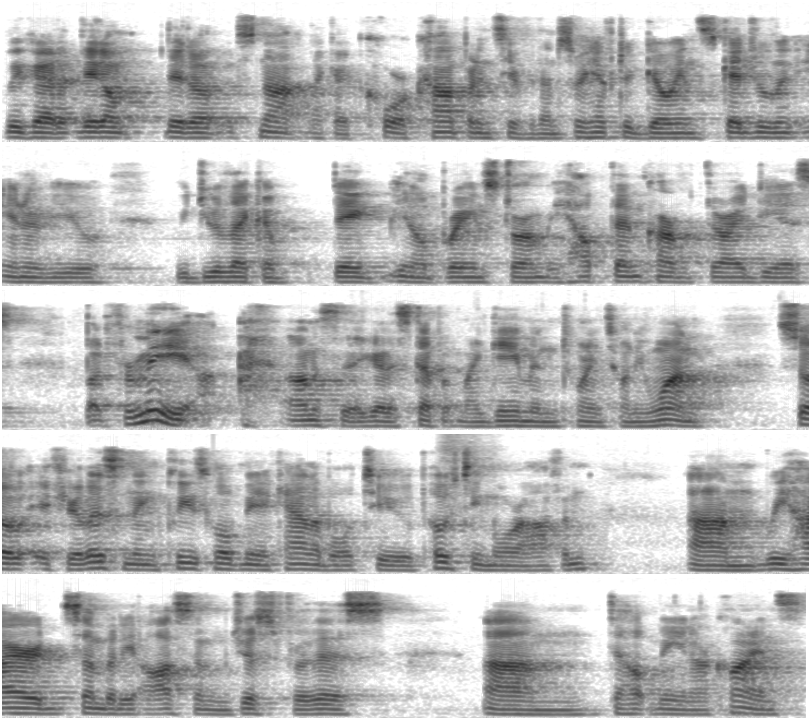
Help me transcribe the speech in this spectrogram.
we got they don't they don't it's not like a core competency for them. So we have to go in, schedule an interview. We do like a big you know brainstorm. We help them carve up their ideas. But for me, honestly, I got to step up my game in 2021. So if you're listening, please hold me accountable to posting more often. Um, we hired somebody awesome just for this um, to help me and our clients.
